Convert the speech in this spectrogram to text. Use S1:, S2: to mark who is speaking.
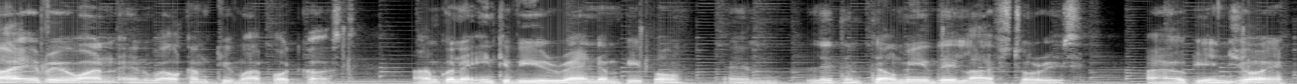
S1: Hi, everyone, and welcome to my podcast. I'm going to interview random people and let them tell me their life stories. I hope you enjoy.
